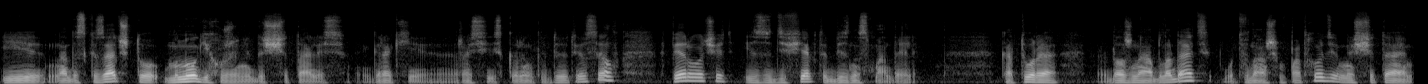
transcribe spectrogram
И надо сказать, что многих уже не досчитались игроки российского рынка в do-it-yourself, в первую очередь из-за дефекта бизнес-модели, которая должна обладать, вот в нашем подходе мы считаем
